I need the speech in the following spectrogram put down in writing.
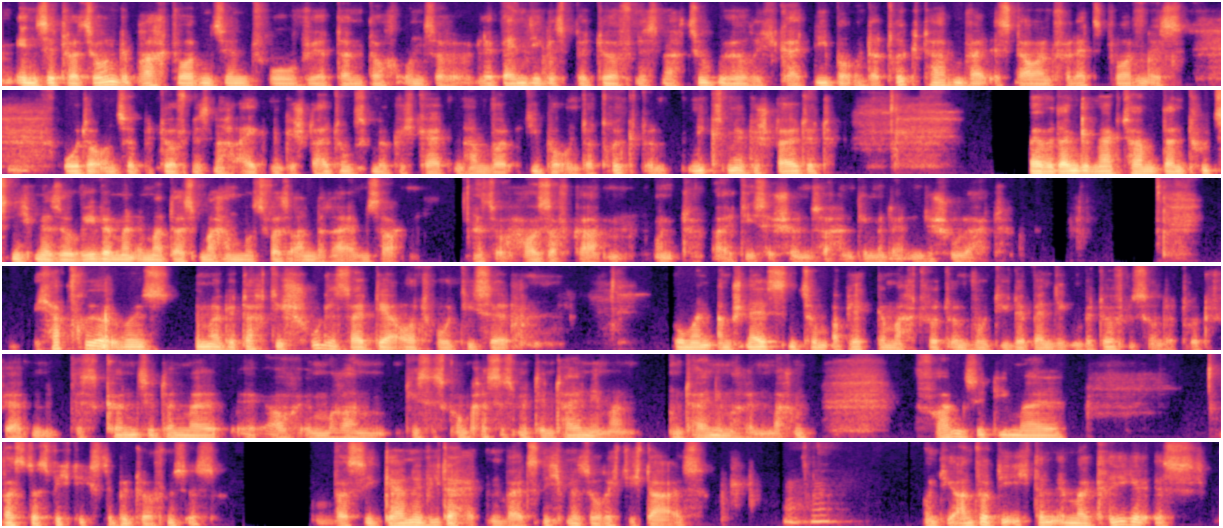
in Situationen gebracht worden sind, wo wir dann doch unser lebendiges Bedürfnis nach Zugehörigkeit lieber unterdrückt haben, weil es dauernd verletzt worden ist. Oder unser Bedürfnis nach eigenen Gestaltungsmöglichkeiten haben wir lieber unterdrückt und nichts mehr gestaltet. Weil wir dann gemerkt haben, dann tut es nicht mehr so weh, wenn man immer das machen muss, was andere einem sagen. Also Hausaufgaben und all diese schönen Sachen, die man dann in der Schule hat. Ich habe früher übrigens immer gedacht, die Schule sei der Ort, wo diese, wo man am schnellsten zum Objekt gemacht wird und wo die lebendigen Bedürfnisse unterdrückt werden. Das können Sie dann mal äh, auch im Rahmen dieses Kongresses mit den Teilnehmern und Teilnehmerinnen machen. Fragen Sie die mal, was das wichtigste Bedürfnis ist, was Sie gerne wieder hätten, weil es nicht mehr so richtig da ist. Mhm. Und die Antwort, die ich dann immer kriege, ist,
